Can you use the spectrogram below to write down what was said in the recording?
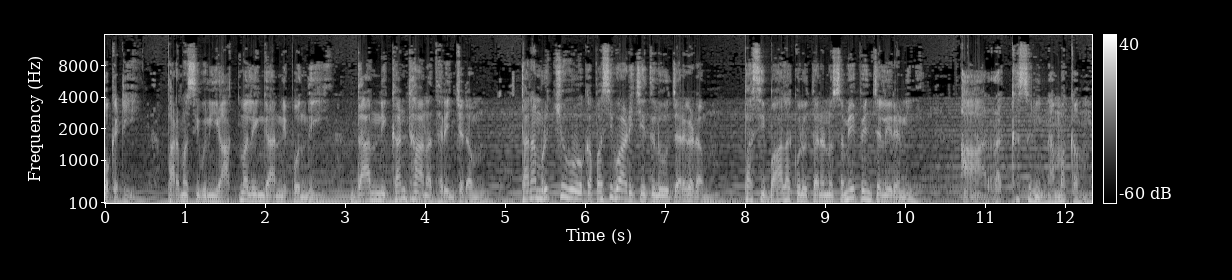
ఒకటి పరమశివుని ఆత్మలింగాన్ని పొంది దాన్ని కంఠాన ధరించడం. తన మృత్యువు ఒక పసివాడి చేతిలో జరగడం పసి బాలకులు తనను సమీపించలేరని ఆ రక్కసుని నమ్మకం.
